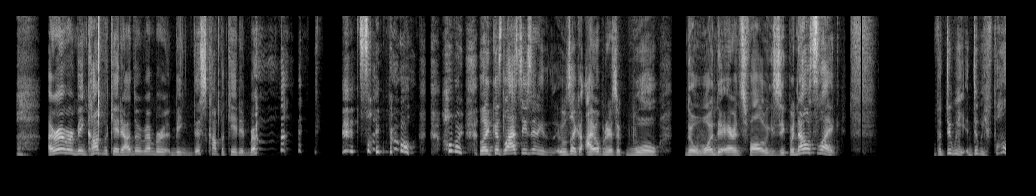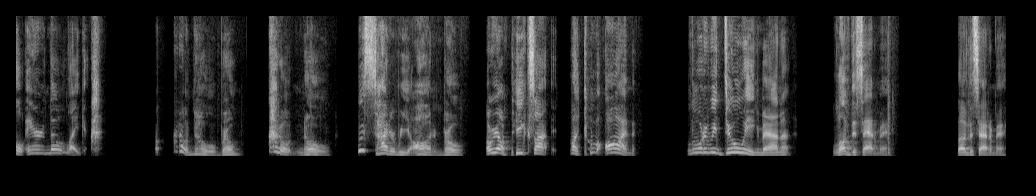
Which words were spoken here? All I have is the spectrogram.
I remember being complicated. I don't remember it being this complicated, bro. it's like, bro, oh my, like, cause last season it was like eye opener. It's like, whoa, no wonder Eren's following Zeke. But now it's like, but do we do we follow Aaron though? Like, I don't know, bro. I don't know. Whose side are we on, bro? Are we on Pieck side? Like, come on. What are we doing, man? Love this anime. Love this anime.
